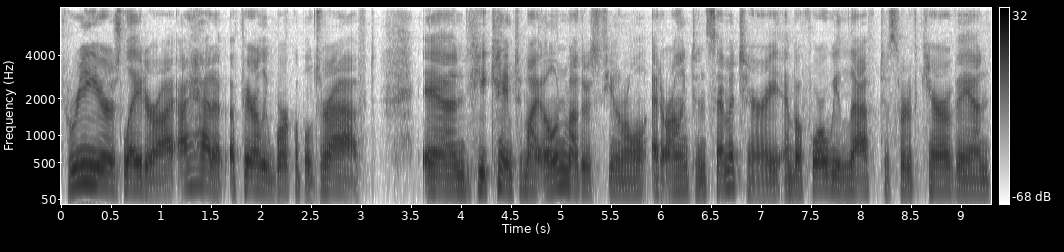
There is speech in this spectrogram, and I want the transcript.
three years later, I, I had a, a fairly workable draft. And he came to my own mother's funeral at Arlington Cemetery. And before we left to sort of caravan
